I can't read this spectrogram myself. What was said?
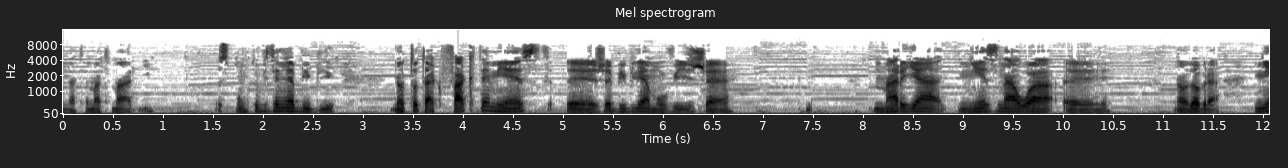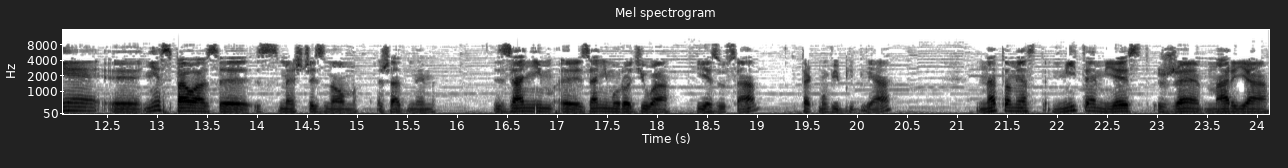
na temat Marii, z punktu widzenia Biblii, no to tak, faktem jest, y, że Biblia mówi, że Maria nie znała, y, no dobra, nie, nie spała z, z mężczyzną żadnym, zanim, zanim urodziła Jezusa, tak mówi Biblia, Natomiast mitem jest, że Maria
